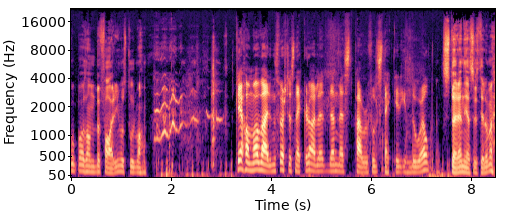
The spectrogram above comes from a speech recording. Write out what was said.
gå på sånn befaring hos Thor med hammeren. Ok, Han var verdens første snekker, da. Eller den mest powerful snekker in the world. Større enn Jesus, til og med.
